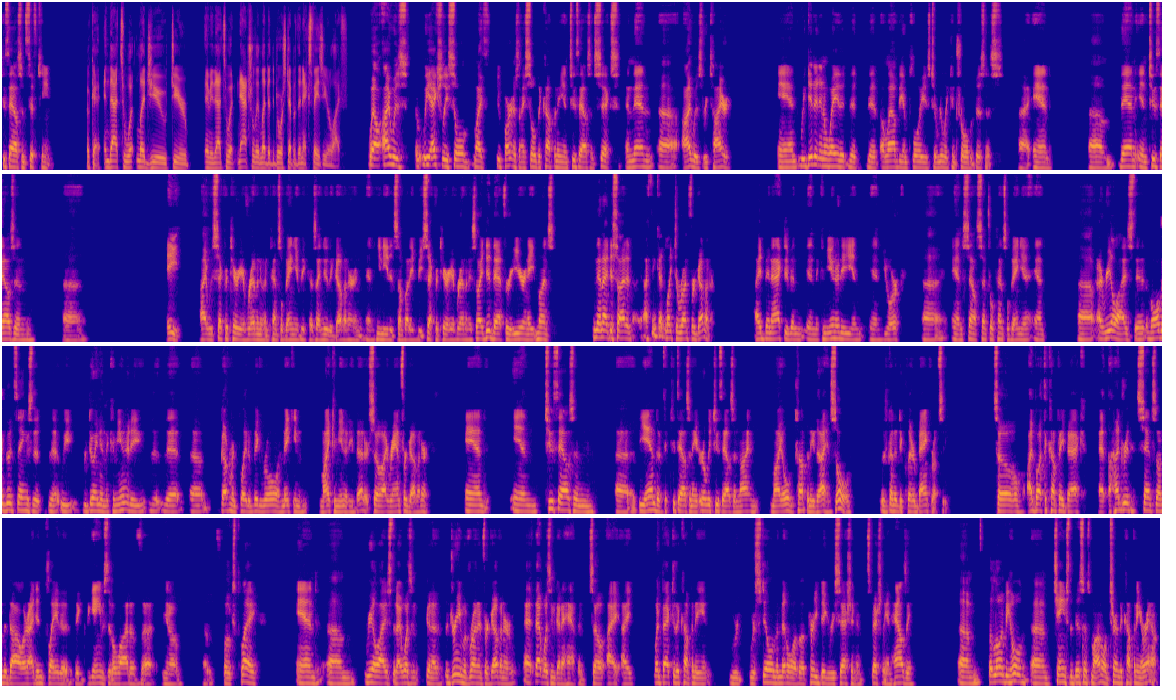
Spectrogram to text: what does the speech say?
2015. Okay. And that's what led you to your, I mean, that's what naturally led to the doorstep of the next phase of your life. Well, I was, we actually sold my two partners and I sold the company in 2006. And then uh, I was retired. And we did it in a way that, that, that allowed the employees to really control the business. Uh, and um, then in 2008, I was Secretary of Revenue in Pennsylvania because I knew the governor and, and, he needed somebody to be Secretary of Revenue. So I did that for a year and eight months. And then I decided I think I'd like to run for governor. I had been active in, in the community in, in York uh, and South Central Pennsylvania. And uh, I realized that of all the good things that, that we were doing in the community, that, that uh, government played a big role in making my community better. So I ran for governor. And in 2000, uh, the end of 2008, early 2009, my old company that I had sold was going to declare bankruptcy. So I bought the company back at 100 cents on the dollar. I didn't play the, the, the games that a lot of, uh, you know, uh, folks play and um, realized that I wasn't going to, the dream of running for governor, that, that wasn't going to happen. So I, I went back to the company and we're, we're still in the middle of a pretty big recession, especially in housing. Um, but lo and behold, uh, changed the business model and turned the company around.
